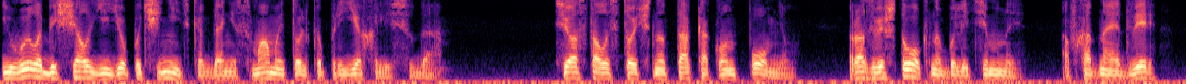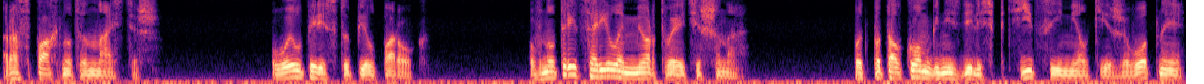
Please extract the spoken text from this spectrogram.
и Уилл обещал ее починить, когда они с мамой только приехали сюда. Все осталось точно так, как он помнил, разве что окна были темны, а входная дверь распахнута настежь. Уилл переступил порог — Внутри царила мертвая тишина. Под потолком гнездились птицы и мелкие животные,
